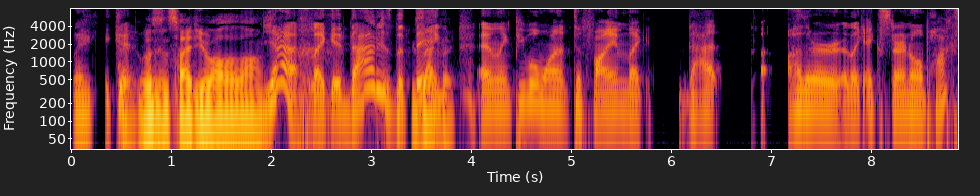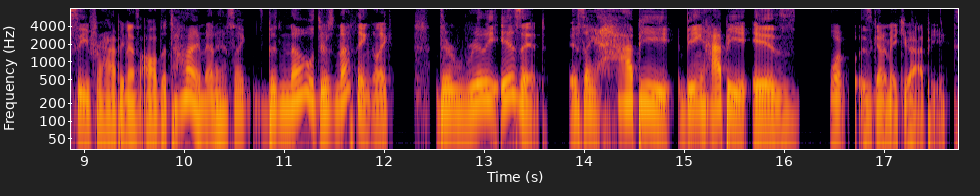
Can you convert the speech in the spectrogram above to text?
Like it it was inside you all along. Yeah like it- that is the thing. Exactly. and like people want to find like that other like external proxy for happiness all the time. And it's like but no there's nothing. Like there really isn't. It's like happy being happy is what is going to make you happy.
